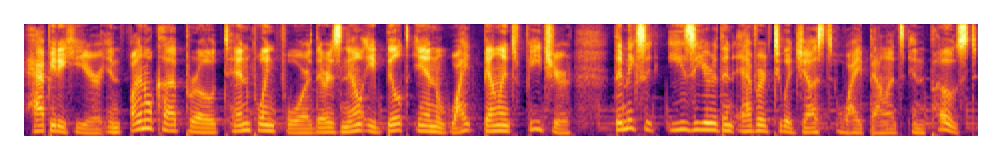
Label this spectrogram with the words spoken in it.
happy to hear. In Final Cut Pro 10.4, there is now a built-in white balance feature that makes it easier than ever to adjust white balance in post.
